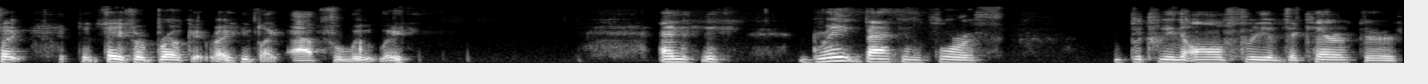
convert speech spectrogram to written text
that Sypha broke it, right? He's like, absolutely. And it's this great back and forth between all three of the characters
